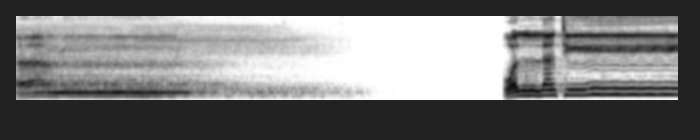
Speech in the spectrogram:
آمين. والتي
